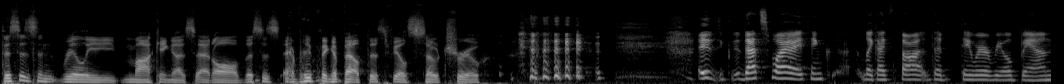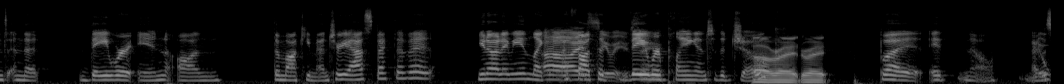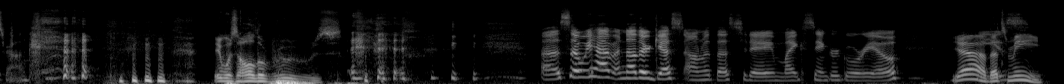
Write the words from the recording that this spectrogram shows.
this isn't really mocking us at all. This is everything about this feels so true. It, that's why I think, like, I thought that they were a real band and that they were in on the mockumentary aspect of it. You know what I mean? Like, Oh, I I thought see that what you're they were playing into the joke. Oh right, right. But it, no, I was wrong. It was all a ruse. Uh, so we have another guest on with us today, Mike San Gregorio. Yeah, that's me.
